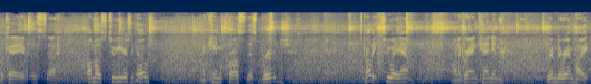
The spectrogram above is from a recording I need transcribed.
Okay, it was uh, almost two years ago, and I came across this bridge. It's probably 2 a.m. on a Grand Canyon rim-to-rim hike,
